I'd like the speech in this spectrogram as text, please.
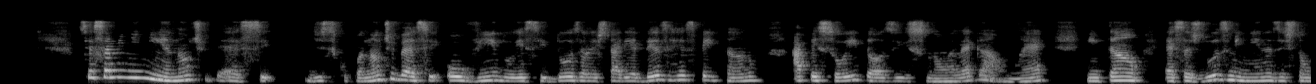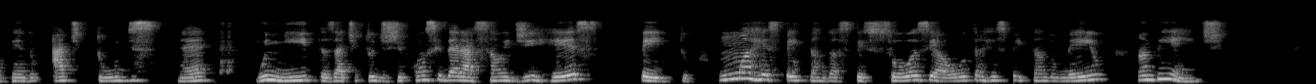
Se essa menininha não tivesse, desculpa, não tivesse ouvindo esse idoso, ela estaria desrespeitando a pessoa idosa, e isso não é legal, não é? Então, essas duas meninas estão tendo atitudes, né, bonitas, atitudes de consideração e de respeito, uma respeitando as pessoas e a outra respeitando o meio ambiente.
